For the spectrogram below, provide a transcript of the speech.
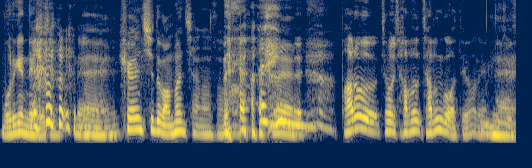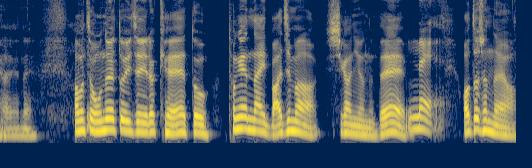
모르겠네요. 이제. 네. 네. 효연 씨도 만만치 않아서. 네. 바로 저 잡은 잡은 것 같아요. 네. 네. 네. 사이에. 네. 아무튼 오늘 또 이제 이렇게 또 통행 나잇 마지막 시간이었는데 네. 어떠셨나요?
